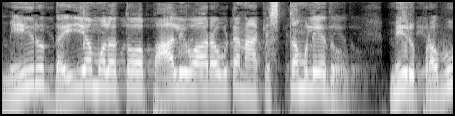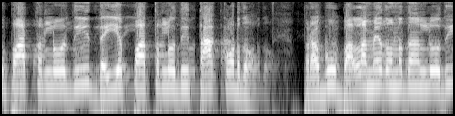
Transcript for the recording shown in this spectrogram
మీరు దయ్యములతో పాలివారొకట నాకిష్టము లేదు. మీరు ప్రభు పాత్రలోది దయ్య పాత్రలోది తాకూడదు. ప్రభు బల్ల మీద ఉన్న దానిలోది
